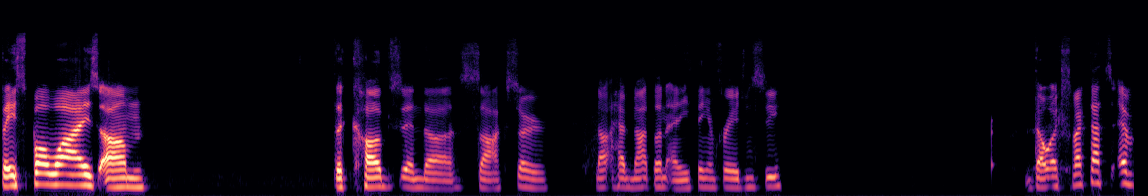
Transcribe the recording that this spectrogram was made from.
baseball wise, um, the Cubs and uh, Sox are not have not done anything in free agency. Though expect that to,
